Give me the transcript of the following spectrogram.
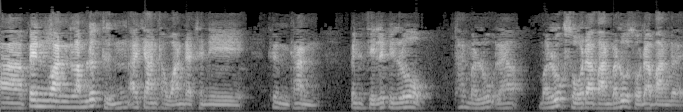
อ่า เป็นวันลำลึกถึงอาจารย์ถวันดัชนี ซึ่งท่านเป็นศิลปินโลก ท่านบรรลุแล้วบรรลุโสดาบันบรรลุโสดาบันเลย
